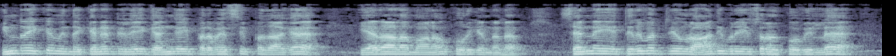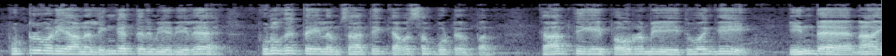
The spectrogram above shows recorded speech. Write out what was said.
இன்றைக்கும் இந்த கிணற்றிலே கங்கை பிரவேசிப்பதாக ஏராளமானோர் கூறுகின்றனர். சென்னையை திருவற்றியூர் ஆதிபுரீஸ்வரர் கோவிலில் புற்றுவடியான லிங்க திருமேனியில புனுக தைலம் சாத்தி கவசம் போட்டிருப்பார். கார்த்திகை பௌர்ணமியை துவங்கி இந்த நான்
